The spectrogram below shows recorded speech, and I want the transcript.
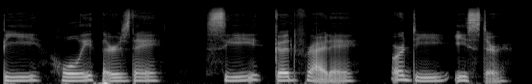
B. Holy Thursday. C. Good Friday or D. Easter?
